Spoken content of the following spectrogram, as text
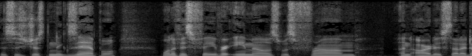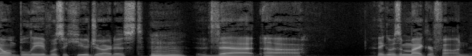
This is just an example. One of his favorite emails was from an artist that I don't believe was a huge artist Mm-hmm. that uh, I think it was a microphone.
